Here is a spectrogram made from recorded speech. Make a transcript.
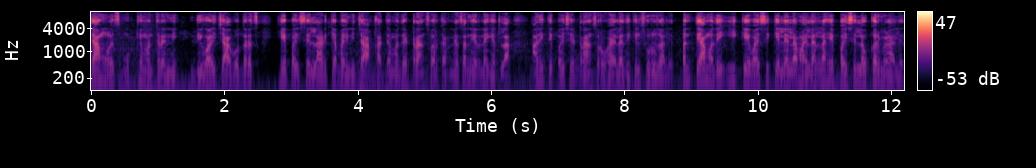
त्यामुळेच मुख्यमंत्र्यांनी दिवाळीच्या अगोदरच हे पैसे लाडक्या बहिणीच्या खात्यामध्ये ट्रान्स्फर करण्याचा निर्णय घेतला आणि ते पैसे ट्रान्स्फर व्हायला देखील सुरू झालेत. पण त्यामध्ये ई के वाय सी केलेल्या महिलांना हे पैसे लवकर मिळालेत.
